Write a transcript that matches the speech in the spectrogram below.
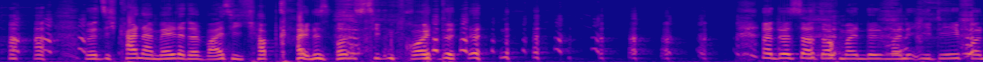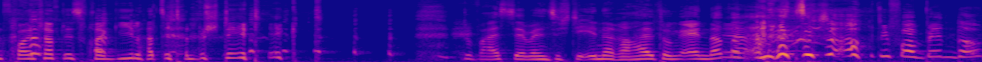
Wenn sich keiner meldet, dann weiß ich, ich habe keine sonstigen Freundinnen. Dann ist doch meine, meine Idee von Freundschaft ist fragil, hat sich dann bestätigt. Du weißt ja, wenn sich die innere Haltung ändert, dann ändert sich auch die Verbindung.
